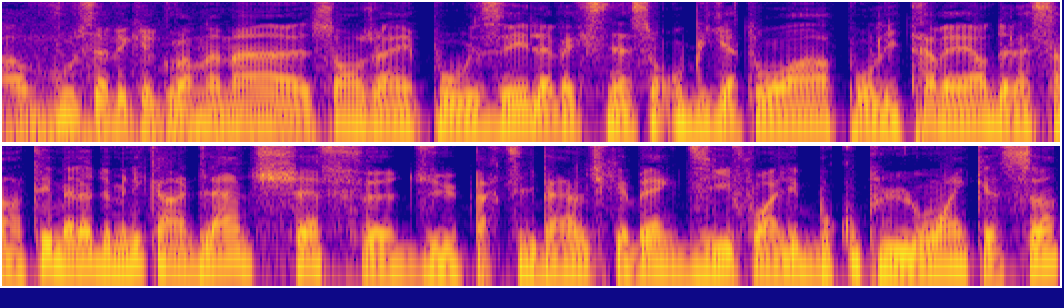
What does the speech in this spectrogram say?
Alors, vous savez que le gouvernement euh, songe à imposer la vaccination obligatoire pour les travailleurs de la santé. Mais là, Dominique Anglade, chef euh, du Parti libéral du Québec, dit qu'il faut aller beaucoup plus loin que ça.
